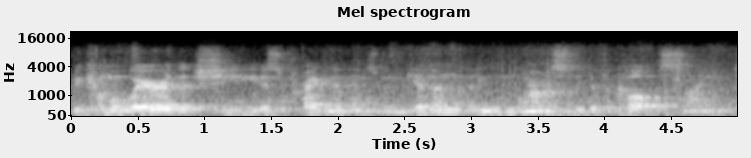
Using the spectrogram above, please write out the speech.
become aware that she is pregnant and has been given an enormously difficult assignment,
